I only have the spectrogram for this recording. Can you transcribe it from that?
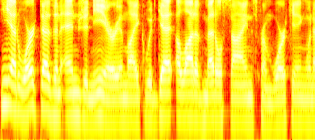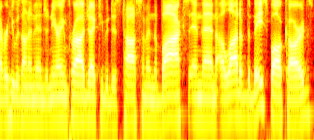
he had worked as an engineer and like would get a lot of metal signs from working whenever he was on an engineering project. He would just toss them in the box. And then a lot of the baseball cards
